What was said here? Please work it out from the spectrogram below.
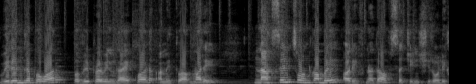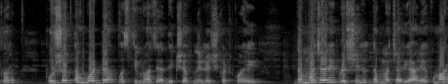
वीरेंद्र पवार प्रवीण गायकवाड अमित वाघमारे नागसेन सोनकांबळे अरिफ नदाफ सचिन शिरोलीकर पुरुषोत्तम वड्ड वसतिगृहाचे अधीक्षक निलेश कटकोळे धम्मचारी प्रशील धम्मचारी आर्यकुमार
